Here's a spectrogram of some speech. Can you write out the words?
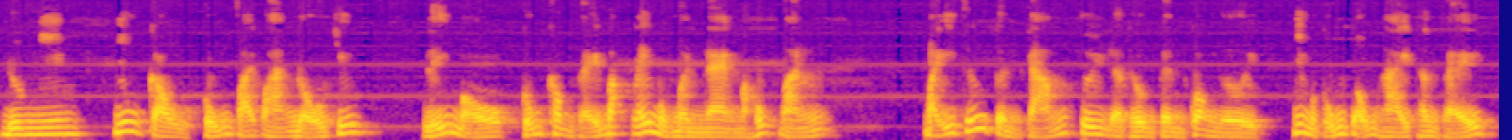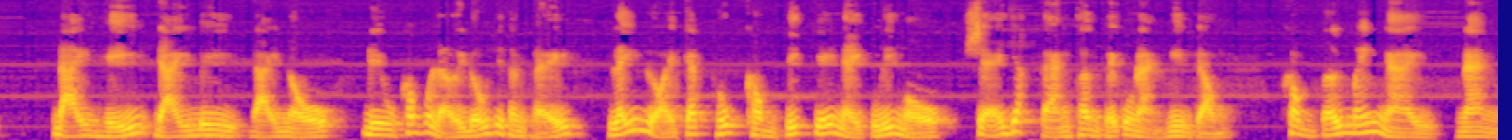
Đương nhiên, nhu cầu cũng phải có hạn độ chứ. Lý mộ cũng không thể bắt lấy một mình nàng mà hút mạnh. Bảy thứ tình cảm tuy là thường tình con người, nhưng mà cũng tổn hại thân thể, đại hỷ, đại bi, đại nộ đều không có lợi đối với thân thể. Lấy loại cách thuốc không tiết chế này của Lý Mộ sẽ dắt cạn thân thể của nàng nghiêm trọng. Không tới mấy ngày nàng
